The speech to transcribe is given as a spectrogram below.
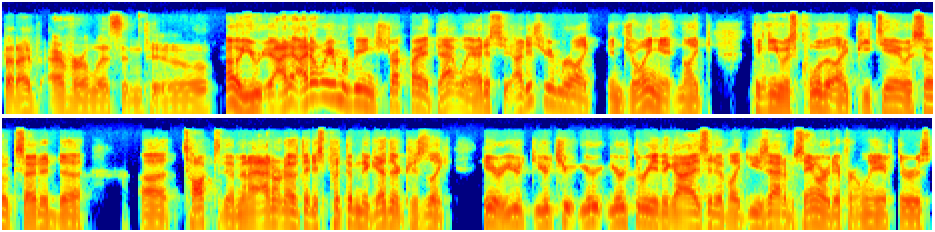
that I've ever listened to. Oh, you? I, I don't remember being struck by it that way. I just, I just remember like enjoying it and like thinking it was cool that like PTA was so excited to uh, talk to them. And I, I don't know if they just put them together because like here, you're you're two, you're you're three of the guys that have like used Adam Sandler differently. If there was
